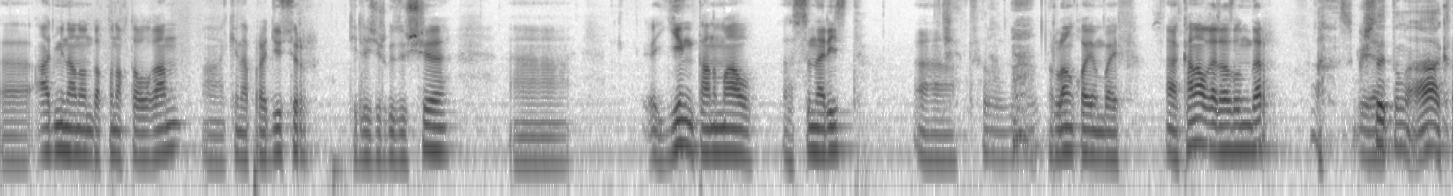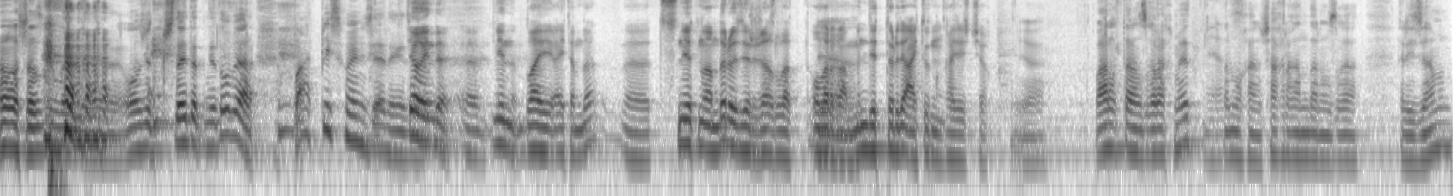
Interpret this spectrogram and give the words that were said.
админ анонда қонақта болған кинопродюсер тележүргізуші ең танымал сценарист нұрлан қоянбаев. Каналға жазылыңдар. күшті айттың ғой. А каналға жаздыңдар ол жерде күшті айтатын еді ғой бәрі. Подписываемся деген жоқ енді мен былай айтамын да түсінетін адамдар өздері жазылады. Оларға Иә. міндетті түрде айтудың қажеті жоқ. Иә. Барлықтарыңызға рахмет. Иә. нұрмұхан шақырғандарыңызға ризамын.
